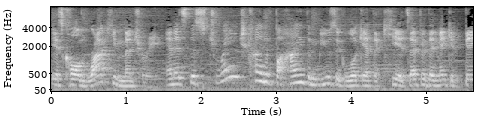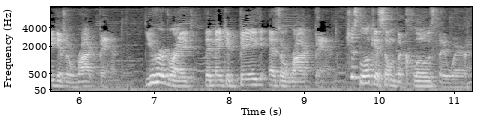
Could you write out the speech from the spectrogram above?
It's called Rockumentary, and it's this strange kind of behind the music look at the kids after they make it big as a rock band. You heard right, they make it big as a rock band. Just look at some of the clothes they wear.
